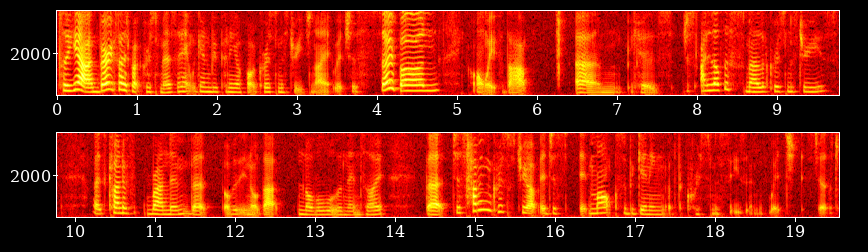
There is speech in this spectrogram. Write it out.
so yeah, I'm very excited about Christmas. I think we're going to be putting up our Christmas tree tonight, which is so fun. Can't wait for that. Um, because just I love the smell of Christmas trees. It's kind of random, but obviously not that novel an insight. But just having the Christmas tree up, it just it marks the beginning of the Christmas season, which is just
